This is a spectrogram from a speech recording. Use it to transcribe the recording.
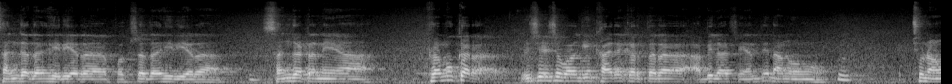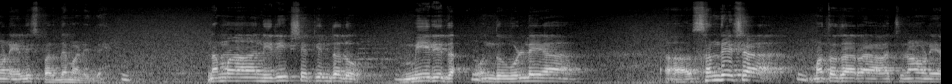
ಸಂಘದ ಹಿರಿಯರ, ಪಕ್ಷದ ಹಿರಿಯರ, ಸಂಘಟನೆಯ ಪ್ರಮುಖರ, ವಿಶೇಷವಾಗಿ ಕಾರ್ಯಕರ್ತರ ಅಭಿಲಾಷೆಯಂತೆ ನಾನು ಚುನಾವಣೆಯಲ್ಲಿ ಸ್ಪರ್ಧೆ ಮಾಡಿದ್ದೆ. ನಮ್ಮ ನಿರೀಕ್ಷೆಗಿಂತಲೂ ಮೀರಿದ ಒಂದು ಒಳ್ಳೆಯ ಸಂದೇಶ ಮತದಾರ ಆ ಚುನಾವಣೆಯ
